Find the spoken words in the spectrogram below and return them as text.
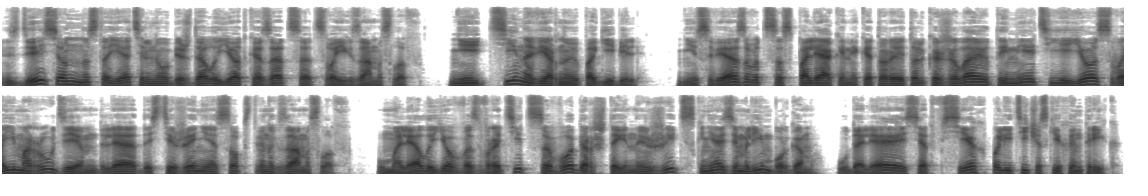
Здесь он настоятельно убеждал ее отказаться от своих замыслов, не идти на верную погибель, не связываться с поляками, которые только желают иметь ее своим орудием для достижения собственных замыслов. Умолял ее возвратиться в Оберштейн и жить с князем Лимбургом, удаляясь от всех политических интриг.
